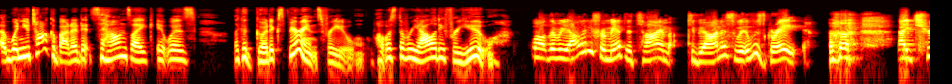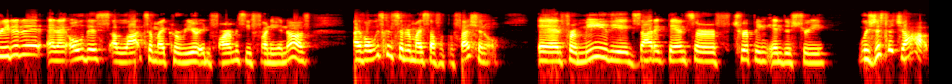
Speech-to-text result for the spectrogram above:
uh, when you talk about it it sounds like it was like a good experience for you. What was the reality for you? Well, the reality for me at the time, to be honest, it was great. I treated it, and I owe this a lot to my career in pharmacy, funny enough. I've always considered myself a professional. And for me, the exotic dancer tripping industry was just a job.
